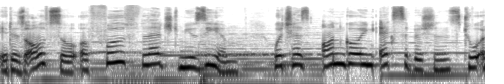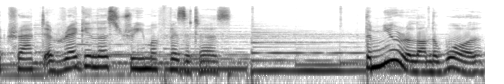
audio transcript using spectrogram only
It is also a full fledged museum which has ongoing exhibitions to attract a regular stream of visitors. The mural on the wall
